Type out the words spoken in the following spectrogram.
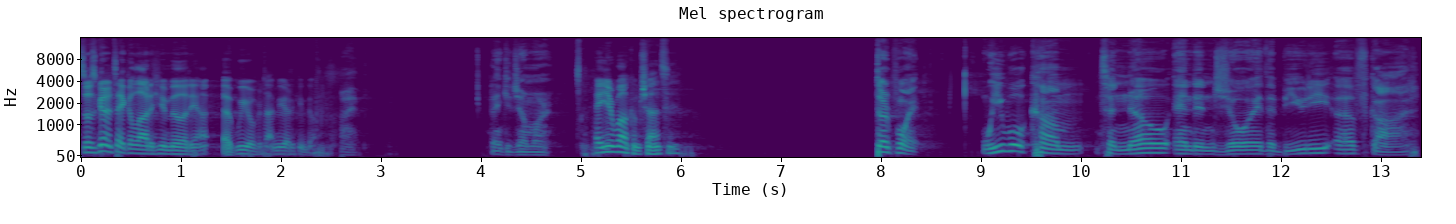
So it's going to take a lot of humility. Uh, we over time. You got to keep going. All right. Thank you, John Mark. Hey, you're welcome, Chauncey. Third point we will come to know and enjoy the beauty of God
